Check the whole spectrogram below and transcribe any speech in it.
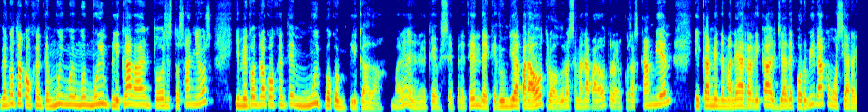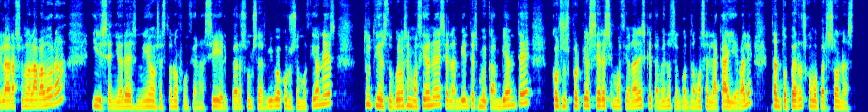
me he encontrado con gente muy, muy, muy, muy implicada en todos estos años y me he encontrado con gente muy poco implicada, ¿vale? En el que se pretende que de un día para otro, de una semana para otro, las cosas cambien y cambien de manera radical ya de por vida, como si arreglaras una lavadora. Y señores míos, esto no funciona así. El perro es un ser vivo con sus emociones, tú tienes tus propias emociones, el ambiente es muy cambiante, con sus propios seres emocionales que también nos encontramos en la calle, ¿vale? Tanto perros como personas.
